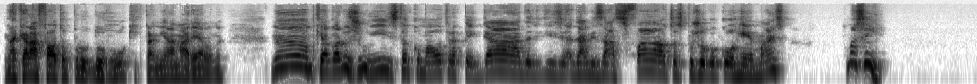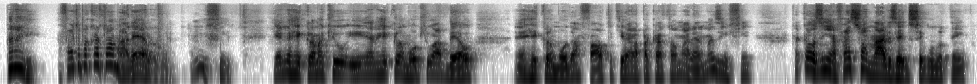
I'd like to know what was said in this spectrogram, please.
naquela falta pro, do Hulk, que para mim é amarelo, né? Não, porque agora os juízes estão com uma outra pegada de analisar as faltas para o jogo correr mais. Como assim? Peraí, falta para cartão amarelo, velho. enfim. E ele reclama que o, ele reclamou que o Abel é, reclamou da falta que era para cartão amarelo, mas enfim. Cacauzinha, faz sua análise aí do segundo tempo.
